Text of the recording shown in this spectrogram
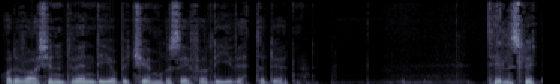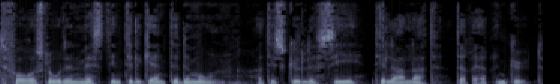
og det var ikke nødvendig å bekymre seg for livet etter døden. Til slutt foreslo den mest intelligente demonen at de skulle si til alle at det er en Gud,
